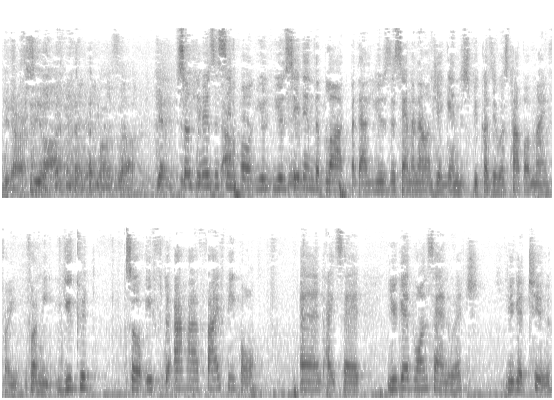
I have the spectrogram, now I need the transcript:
Vidar Sila was, uh, getting so here is a simple, you, you'll see it in the blog, but I'll use the same analogy again just because it was top of mind for, you- for me. You could, so if the- I have five people and I say, you get one sandwich, you get two,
